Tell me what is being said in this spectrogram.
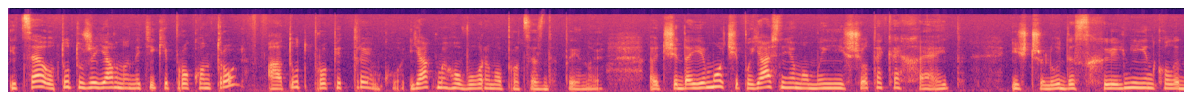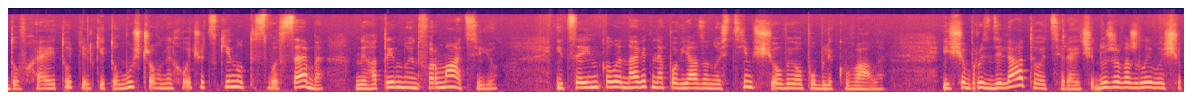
І це отут уже явно не тільки про контроль, а тут про підтримку. Як ми говоримо про це з дитиною? Е, Чи даємо, чи пояснюємо ми їй, що таке хейт, і що люди схильні інколи до хейту тільки тому, що вони хочуть скинути з себе негативну інформацію. І це інколи навіть не пов'язано з тим, що ви опублікували. І щоб розділяти оці речі, дуже важливо, щоб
